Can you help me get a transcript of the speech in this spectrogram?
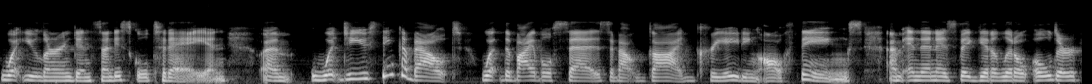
what you learned in Sunday school today, and um, what do you think about what the Bible says about God creating all things? Um, and then as they get a little older,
